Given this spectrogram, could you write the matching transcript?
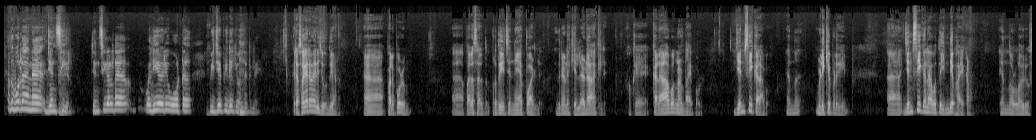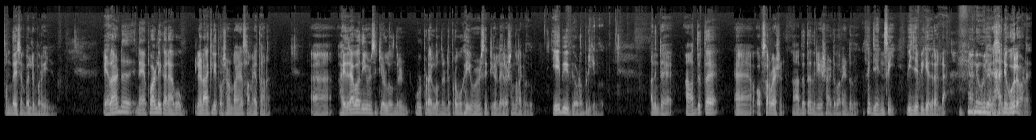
അതുപോലെ തന്നെ ജൻസീർ ജെൻസികളുടെ വലിയൊരു വോട്ട് ബി ജെ പിയിലേക്ക് വന്നിട്ടില്ലേ? രസകരമായൊരു ചോദ്യമാണ്. പലപ്പോഴും പല സ്ഥലത്തും പ്രത്യേകിച്ച് നേപ്പാളിൽ ഇതിനിടയ്ക്ക് ലഡാക്കിൽ ഒക്കെ കലാപങ്ങൾ കലാപങ്ങളുണ്ടായപ്പോൾ ജെൻസി കലാപം എന്ന് വിളിക്കപ്പെടുകയും ജൻസി കലാപത്തെ ഇന്ത്യ ഭയക്കണം. എന്നുള്ള ഒരു സന്ദേശം പലരും പറയുകയും ചെയ്തു. ഏതാണ്ട് നേപ്പാളിലെ കലാപവും ലഡാക്കിലെ പ്രശ്നം ഉണ്ടായ സമയത്താണ് ഹൈദരാബാദ് യൂണിവേഴ്സിറ്റിയുള്ള ഒന്ന് രണ്ട് ഉൾപ്പെടെയുള്ള ഒന്ന് രണ്ട് പ്രമുഖ യൂണിവേഴ്സിറ്റികളുടെ ഇലക്ഷൻ നടക്കുന്നത് എ ബി വി പി അവിടെ പിടിക്കുന്നത്. അതിന്റെ ആദ്യത്തെ ഒബ്സർവേഷൻ ആദ്യത്തെ നിരീക്ഷണമായിട്ട് പറയേണ്ടത് ജെൻസി ബി ജെ പിക്ക് എതിരല്ല. അനുകൂല. അനുകൂലമാണ്.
